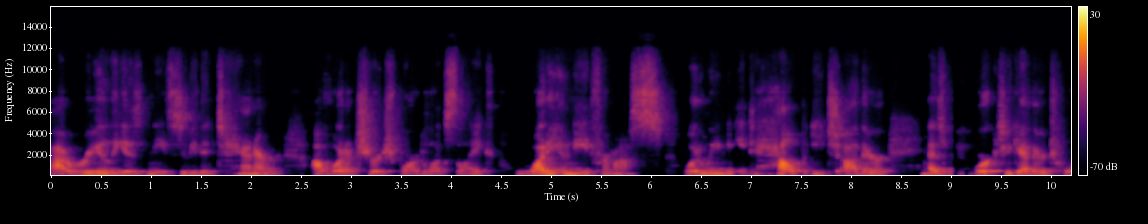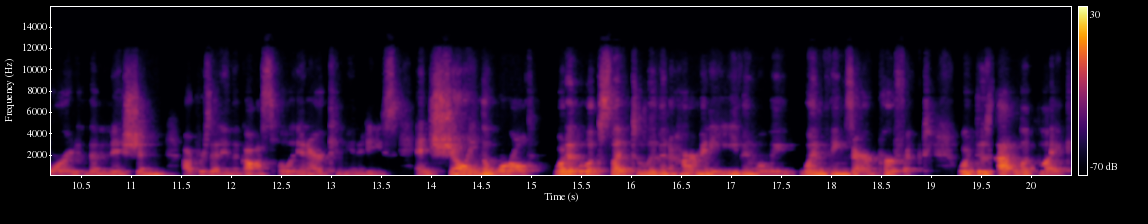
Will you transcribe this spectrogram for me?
that really is needs to be the tenor of what a church board looks like. What do you need from us? What do we need to help each other mm. as we work together toward the mission of presenting the gospel in our communities and showing the world what it looks like to live in harmony even when we when things aren't perfect? What mm-hmm. does that look like?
